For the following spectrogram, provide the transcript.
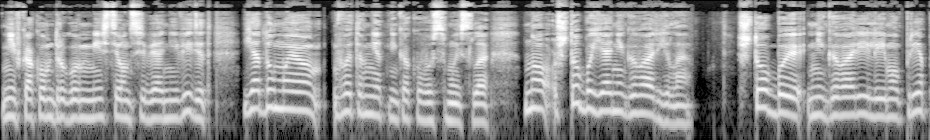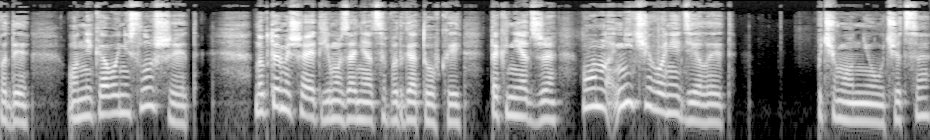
Ни в каком другом месте он себя не видит. Я думаю, в этом нет никакого смысла. Но что бы я ни говорила, что бы ни говорили ему преподы, он никого не слушает. Но кто мешает ему заняться подготовкой? Так нет же, он ничего не делает. Почему он не учится?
